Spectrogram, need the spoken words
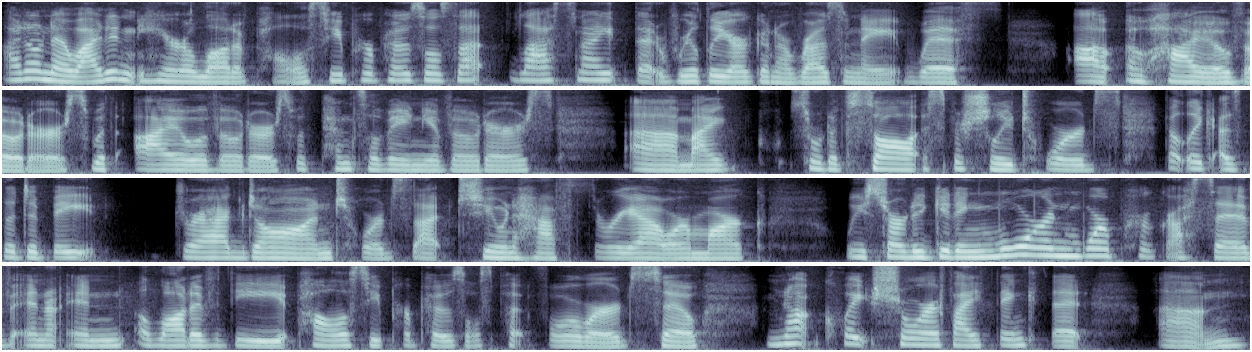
I don't know. I didn't hear a lot of policy proposals that last night that really are going to resonate with uh, Ohio voters, with Iowa voters, with Pennsylvania voters. Um, I sort of saw, especially towards, felt like as the debate dragged on towards that two and a half, three hour mark, we started getting more and more progressive in, in a lot of the policy proposals put forward. So I'm not quite sure if I think that um,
